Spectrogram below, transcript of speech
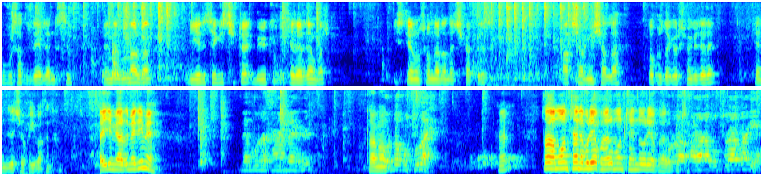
bu fırsatı değerlendirsin. Ben de bunlardan 7-8 çifte büyük ekelerden var. İsteyen olsa onlardan da çıkartırız. Akşam inşallah 9'da görüşmek üzere. Kendinize çok iyi bakın. Dayıcım yardım edeyim mi? Ben burada sana veririm. Tamam. Orada kutu var. Ha? Tamam 10 tane buraya koyalım 10 tane de oraya koyalım. Orada arada kutular var ya.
